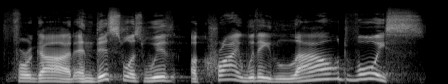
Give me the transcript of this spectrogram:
for God. And this was with a cry, with a loud voice.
